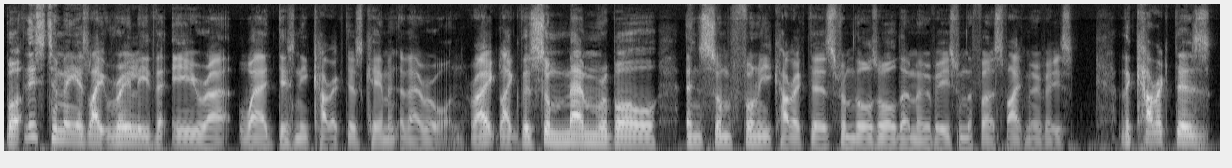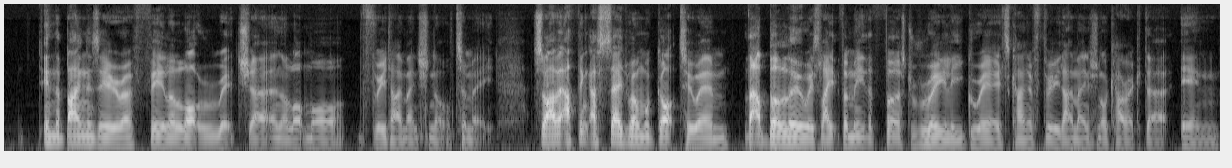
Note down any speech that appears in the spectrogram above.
But this to me is like really the era where Disney characters came into their own, right? Like there's some memorable and some funny characters from those older movies, from the first five movies. The characters in the Bangers era feel a lot richer and a lot more three dimensional to me. So I, I think I said when we got to him, that Baloo is like for me the first really great kind of three dimensional character in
